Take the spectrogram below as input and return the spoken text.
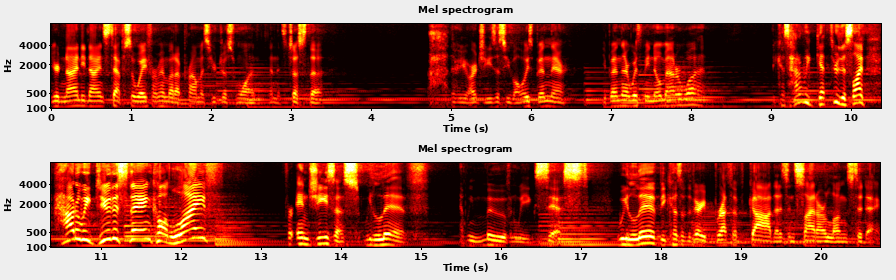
you're 99 steps away from Him, but I promise you're just one. And it's just the, ah, there you are, Jesus. You've always been there. You've been there with me no matter what. Because how do we get through this life? How do we do this thing called life? For in Jesus, we live and we move and we exist. We live because of the very breath of God that is inside our lungs today.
